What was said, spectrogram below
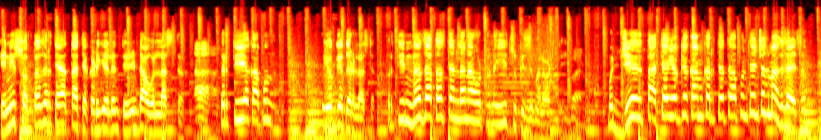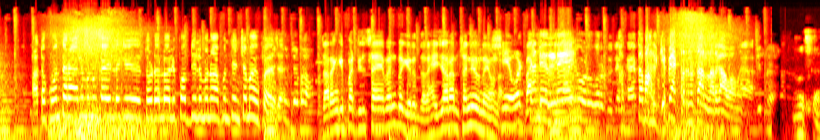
त्यांनी स्वतः जर त्या तात्याकडे गेलं आणि त्यांनी डावललं असतं हा. तर ती एक आपण योग्य धरलं असतं. पण ती न जाताच त्यांना नाव ठेवणं ही चुकीचं मला वाटते. मग जे तात्या योग्य काम करतात आपण त्यांच्याच मागे जायचं. आता कोणतं राहिलं म्हणून काय लगे थोडं लॉलीपॉप दिलं म्हणून आपण त्यांच्या मागे पळायचं भाऊ- जारांगी पाटील साहेब आणि भगीरथ दादा ह्याच्यावर आमचा निर्णय होणार. शेवटचा बाकी निर्णय कोणी नाही ओरडू द्या. काय फक्त भालके पॅटर्न चालणार गावामध्ये. नमस्कार.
